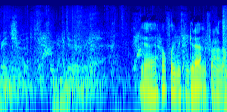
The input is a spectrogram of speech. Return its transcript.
bridge, but if we're gonna do it, we gotta. Yeah, hopefully we can get out in front of them.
